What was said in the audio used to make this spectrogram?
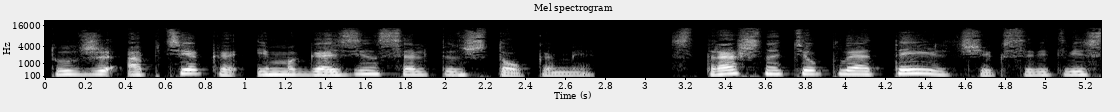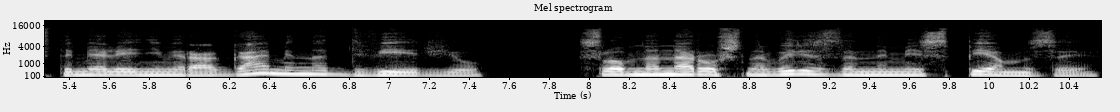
Тут же аптека и магазин с альпинштоками. Страшно теплый отельчик с ветвистыми оленями рогами над дверью, словно нарочно вырезанными из пемзы.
